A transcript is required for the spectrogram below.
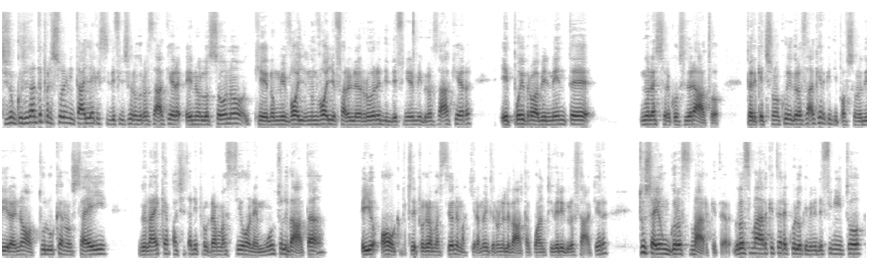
ci sono così tante persone in Italia che si definiscono growth hacker e non lo sono, che non, voglio, non voglio fare l'errore di definirmi growth hacker e poi probabilmente non essere considerato, perché ci sono alcuni growth hacker che ti possono dire no, tu Luca non sei, non hai capacità di programmazione molto elevata, e io ho capacità di programmazione ma chiaramente non elevata quanto i veri growth hacker, tu sei un growth marketer. Growth marketer è quello che viene definito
